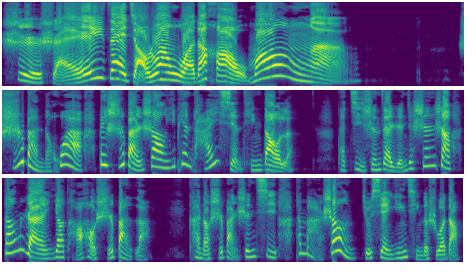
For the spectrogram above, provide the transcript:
是谁在搅乱我的好梦啊？”石板的话被石板上一片苔藓听到了。他寄生在人家身上，当然要讨好石板了。看到石板生气，他马上就献殷勤的说道：“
